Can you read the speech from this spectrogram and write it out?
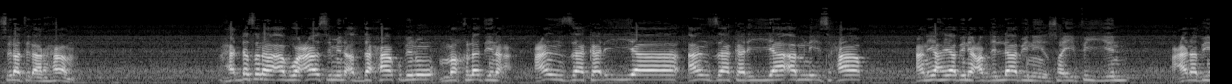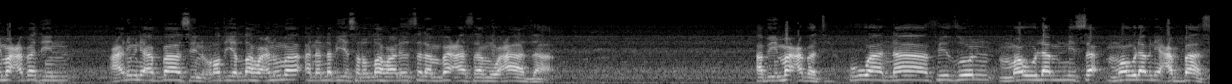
صلة الأرحام حدثنا أبو عاصم الضحاك بن مخلد عن زكريا عن زكريا بن إسحاق عن يحيى بن عبد الله بن صيفي عن أبي معبد عن ابن عباس رضي الله عنهما أن النبي صلى الله عليه وسلم بعث معاذا أبي معبد هو نافذ مولى ابن س... مولى ابن عباس.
